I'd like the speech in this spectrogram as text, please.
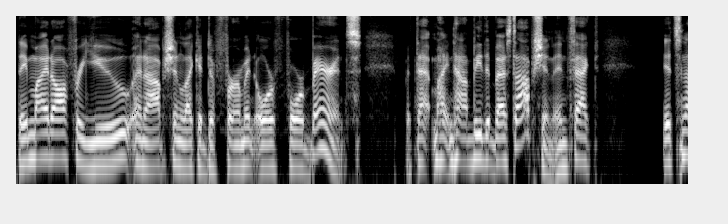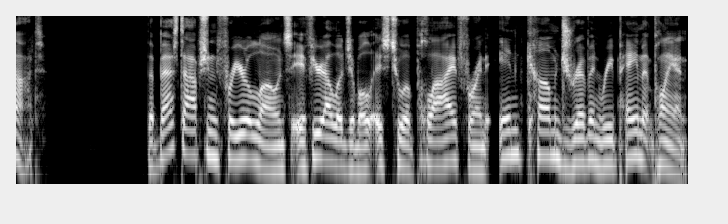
they might offer you an option like a deferment or forbearance, but that might not be the best option. In fact, it's not. The best option for your loans, if you're eligible, is to apply for an income driven repayment plan.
